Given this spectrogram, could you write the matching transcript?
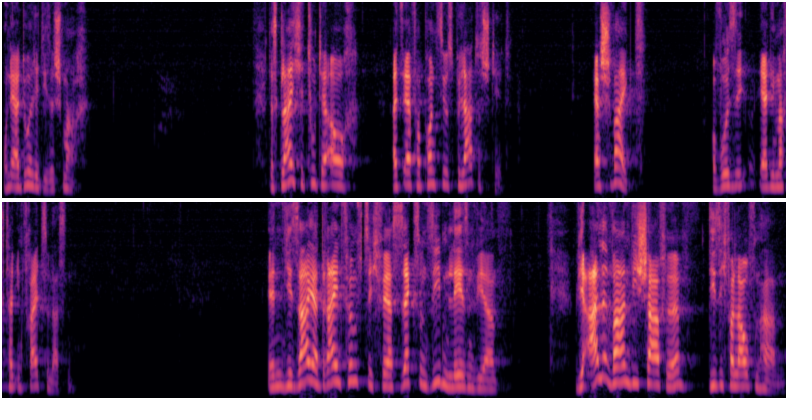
und er erduldet diese Schmach. Das Gleiche tut er auch, als er vor Pontius Pilatus steht. Er schweigt, obwohl sie, er die Macht hat, ihn freizulassen. In Jesaja 53, Vers 6 und 7 lesen wir: Wir alle waren wie Schafe, die sich verlaufen haben.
